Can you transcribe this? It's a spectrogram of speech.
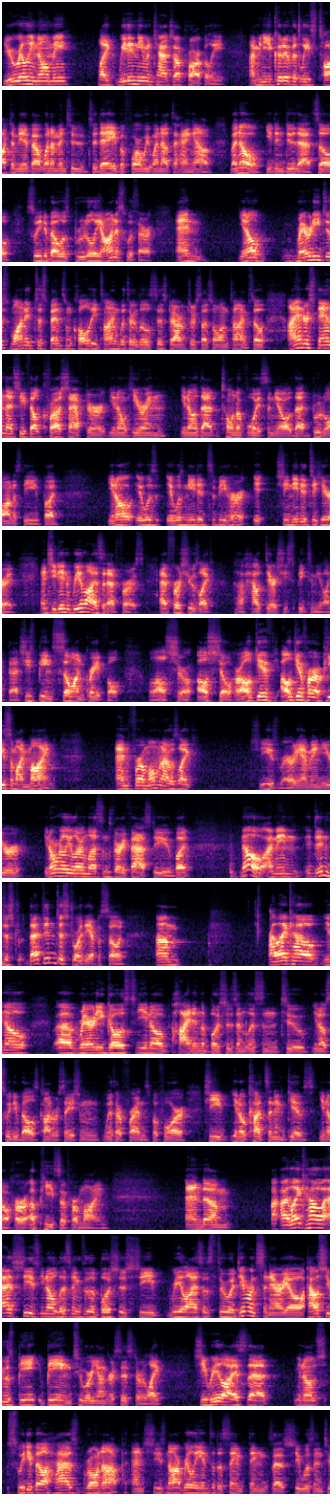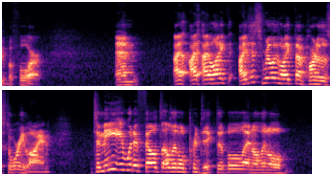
you really know me? Like, we didn't even catch up properly. I mean, you could have at least talked to me about what I'm into today before we went out to hang out. But no, you didn't do that. So, Sweetie Belle was brutally honest with her. And, you know, Rarity just wanted to spend some quality time with her little sister after such a long time. So, I understand that she felt crushed after, you know, hearing, you know, that tone of voice and, you know, that brutal honesty. But, you know, it was it was needed to be heard. It she needed to hear it, and she didn't realize it at first. At first, she was like, uh, "How dare she speak to me like that? She's being so ungrateful." Well, I'll show I'll show her. I'll give I'll give her a piece of my mind. And for a moment, I was like, "Geez, Rarity. I mean, you're you don't really learn lessons very fast, do you?" But no, I mean, it didn't destroy that didn't destroy the episode. Um, I like how you know uh, Rarity goes to you know hide in the bushes and listen to you know Sweetie Belle's conversation with her friends before she you know cuts in and gives you know her a piece of her mind. And um, I, I like how as she's you know listening through the bushes, she realizes through a different scenario how she was be- being to her younger sister. Like she realized that you know, Sweetie Belle has grown up and she's not really into the same things as she was into before. And I, I, I like, I just really like that part of the storyline. To me, it would have felt a little predictable and a little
